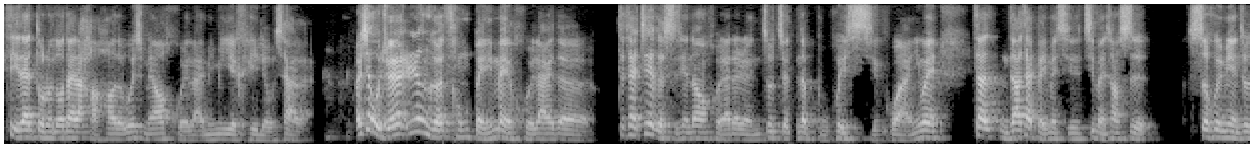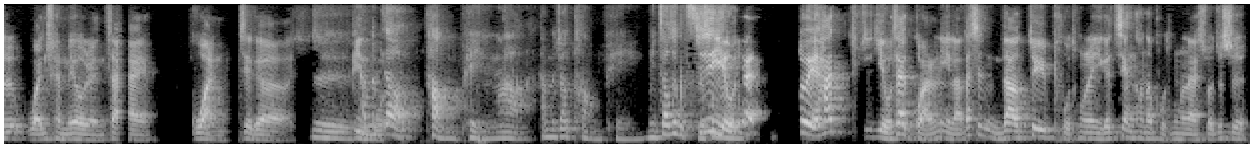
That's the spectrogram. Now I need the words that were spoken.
自己在多伦多待的好好的，为什么要回来？明明也可以留下来。而且我觉得任何从北美回来的。就在这个时间段回来的人，就真的不会习惯，因为在你知道，在北美其实基本上是社会面就是完全没有人在管这个是病毒，叫躺平啊，他们叫躺平，你知道这个词？其实有在，对他有在管理了，但是你知道，对于普通人一个健康的普通人来说，就是。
